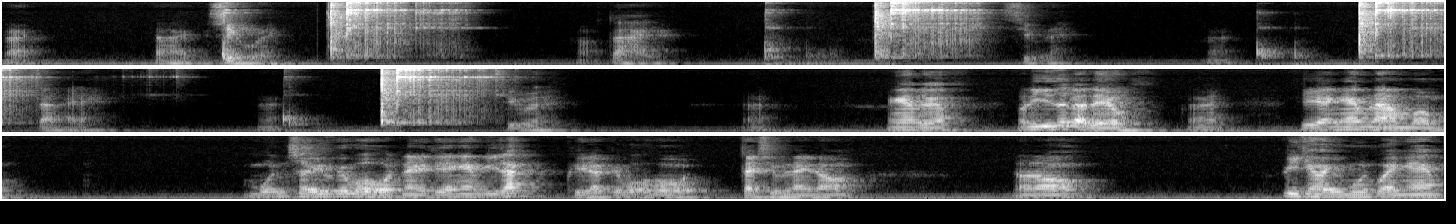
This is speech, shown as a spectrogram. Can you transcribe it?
Đấy. Tài xỉu này. Đó, tài này. Xỉu này. Đấy. tài này. Đấy. xỉu này. Đấy. anh em thấy không? Nó đi rất là đều. Đấy. thì anh em nào mà muốn sở hữu cái bộ hột này thì anh em đi lắc. Thì là cái bộ hột tài xỉu này nó nó nó đi theo ý muốn của anh em.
